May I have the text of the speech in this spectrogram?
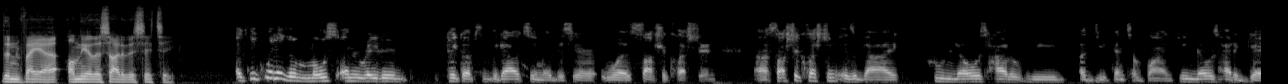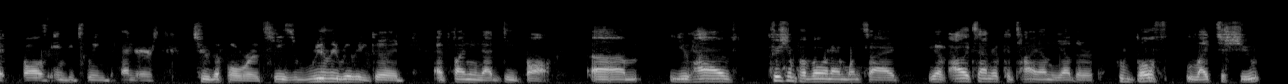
than Vela on the other side of the city. I think one of the most underrated pickups that the Galaxy made this year was Sacha Kljestan. Uh, Sacha Kljestan is a guy who knows how to read a defensive line. He knows how to get balls in between defenders to the forwards. He's really, really good at finding that deep ball. Um, you have Christian Pavone on one side, you have Alexander Katai on the other, who both like to shoot,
